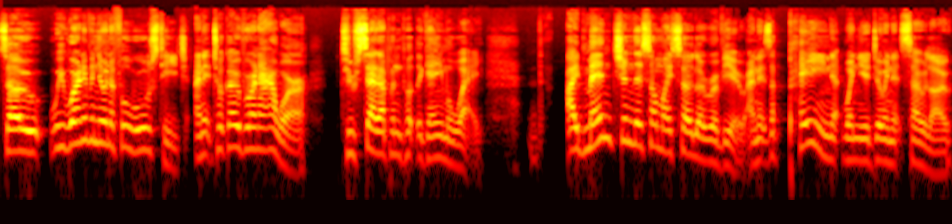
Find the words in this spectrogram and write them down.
So we weren't even doing a full rules teach, and it took over an hour to set up and put the game away. I mentioned this on my solo review, and it's a pain when you're doing it solo,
